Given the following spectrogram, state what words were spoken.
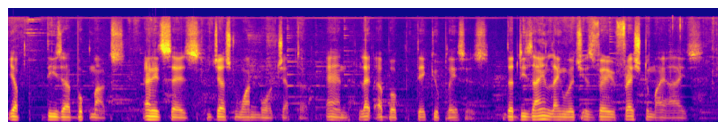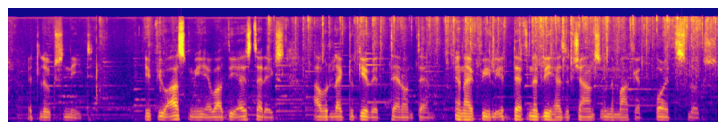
Yup, these are bookmarks. And it says just one more chapter and let a book take you places. The design language is very fresh to my eyes. It looks neat. If you ask me about the aesthetics, I would like to give it 10 on 10 and I feel it definitely has a chance in the market for its looks.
